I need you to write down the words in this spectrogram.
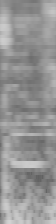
to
